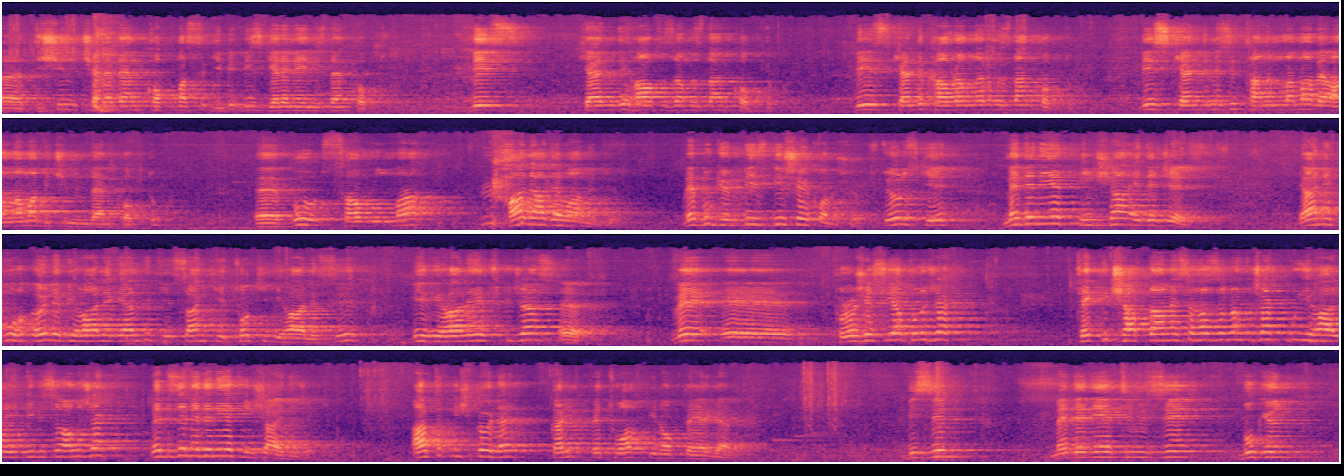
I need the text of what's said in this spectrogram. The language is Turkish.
e, dişin çeneden kopması gibi biz geleneğimizden koptuk. Biz kendi hafızamızdan koptuk. Biz kendi kavramlarımızdan koptuk. Biz kendimizi tanımlama ve anlama biçiminden koptuk. Ee, bu savrulma hala devam ediyor. Ve bugün biz bir şey konuşuyoruz. Diyoruz ki medeniyet inşa edeceğiz. Yani bu öyle bir hale geldi ki sanki TOKİ ihalesi bir ihaleye çıkacağız. Evet. Ve e, projesi yapılacak. Teknik şartnamesi hazırlanacak. Bu ihaleyi birisi alacak ve bize medeniyet inşa edecek. Artık iş böyle garip ve tuhaf bir noktaya geldi. Bizim medeniyetimizi bugün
